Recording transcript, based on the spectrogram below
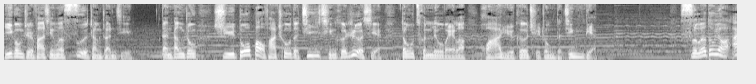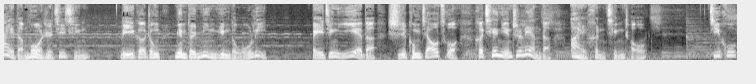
一共只发行了四张专辑，但当中许多爆发出的激情和热血，都存留为了华语歌曲中的经典。死了都要爱的末日激情，离歌中面对命运的无力，北京一夜的时空交错和千年之恋的爱恨情仇。几乎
